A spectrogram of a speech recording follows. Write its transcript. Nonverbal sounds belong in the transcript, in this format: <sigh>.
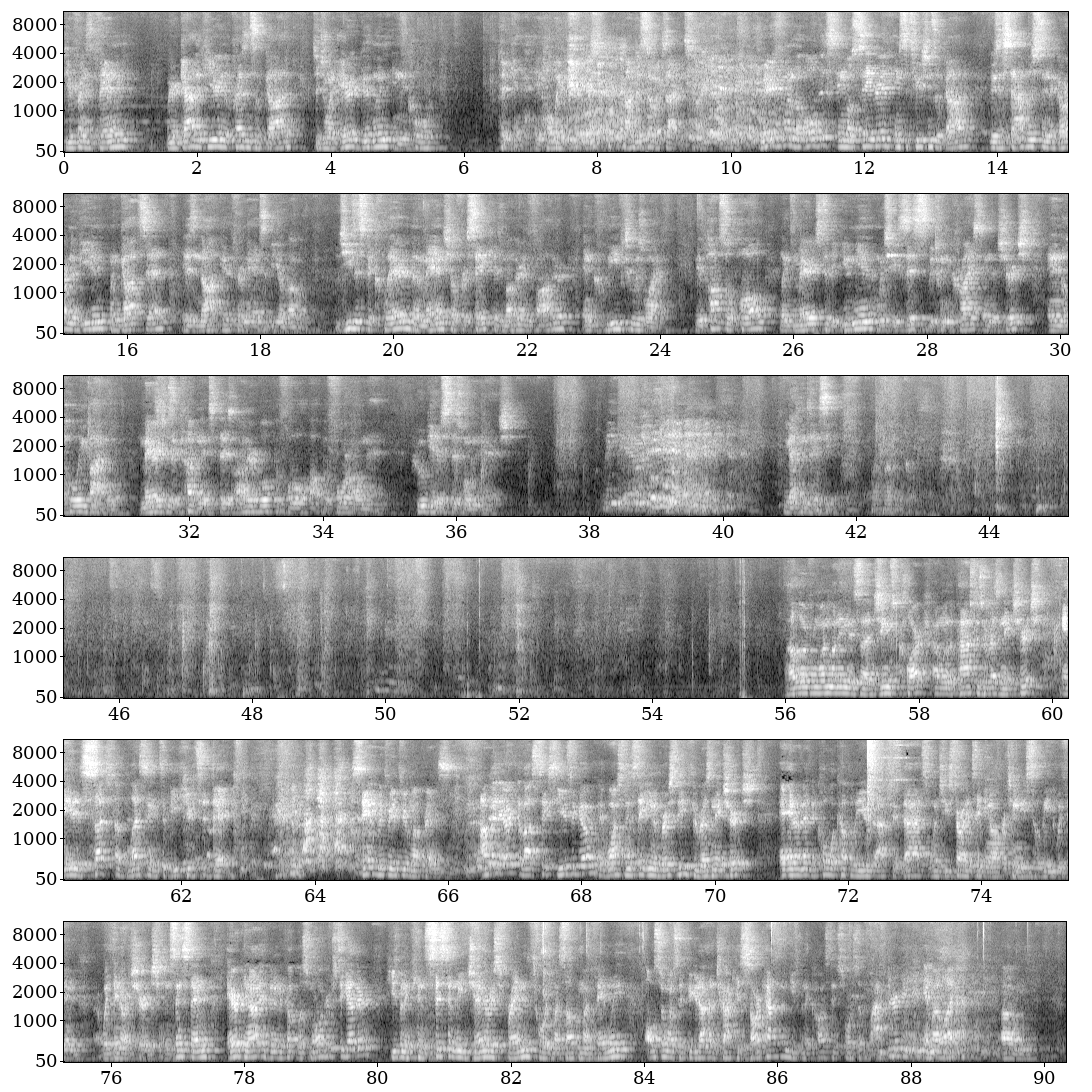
Dear friends and family, we are gathered here in the presence of God to join Eric Goodwin and Nicole Pitkin in holy marriage. I'm just so excited. Marriage is one of the oldest and most sacred institutions of God. It was established in the Garden of Eden when God said, It is not good for man to be alone. Jesus declared that a man shall forsake his mother and father and cleave to his wife. The Apostle Paul linked marriage to the union which exists between Christ and the church, and in the Holy Bible, marriage is a covenant that is honorable before all, before all men. Who gives this woman marriage? We do. you guys can take a seat. Welcome up, Nicole. Well, hello, everyone. My name is uh, James Clark. I'm one of the pastors of Resonate Church, and it is such a blessing to be here today. <laughs> Standing between two of my friends. I met Eric about six years ago at Washington State University through Resonate Church, and I met Nicole a couple of years after that when she started taking opportunities to lead within, within our church. And since then, Eric and I have been in a couple of small groups together. He's been a consistently generous friend towards myself and my family. Also, once I figured out how to track his sarcasm, he's been a constant source of laughter in my life. Um,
